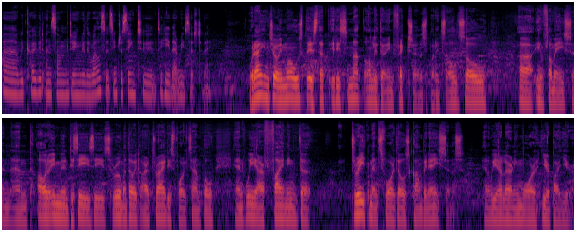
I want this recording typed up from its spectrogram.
uh, with COVID and some doing really well. So it's interesting to to hear that research today. What I enjoy most is that it is not only the infections, but it's also uh, inflammation and autoimmune diseases, rheumatoid arthritis, for example, and we are finding the treatments for those combinations, and we are learning more year by year.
